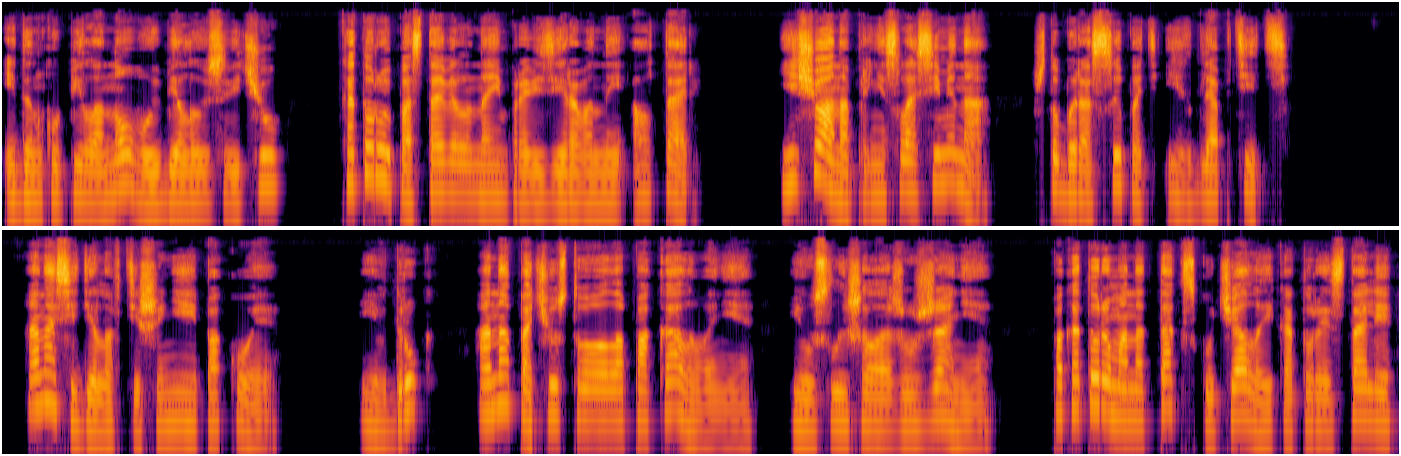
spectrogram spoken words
Иден купила новую белую свечу, которую поставила на импровизированный алтарь. Еще она принесла семена, чтобы рассыпать их для птиц. Она сидела в тишине и покое. И вдруг она почувствовала покалывание и услышала жужжание, по которым она так скучала и которые стали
